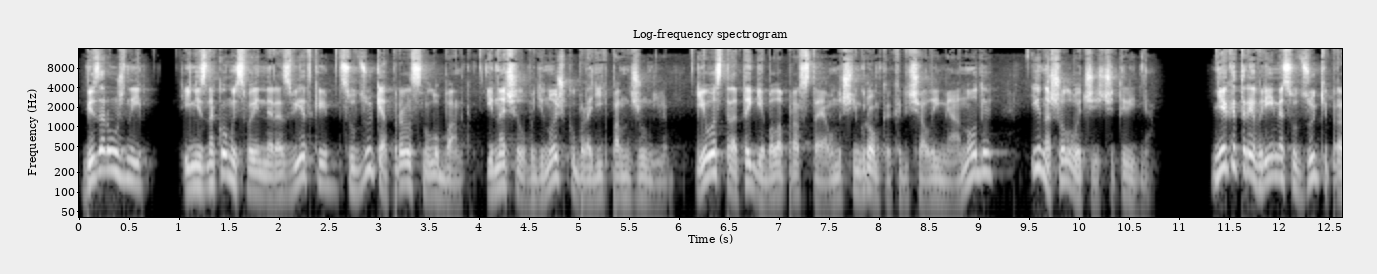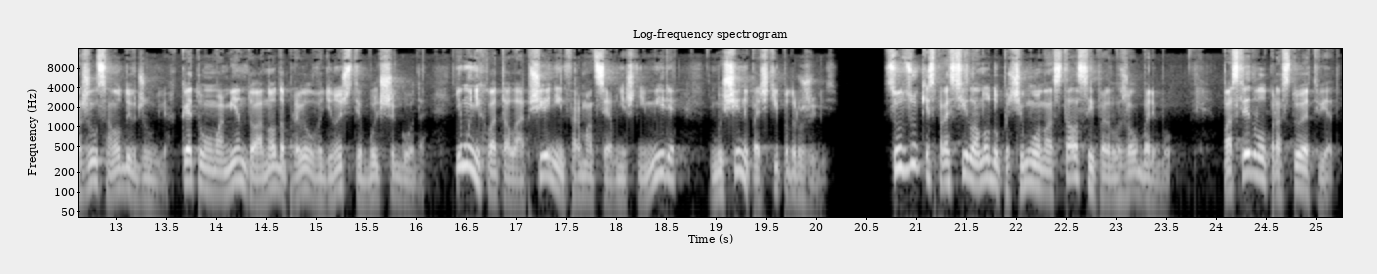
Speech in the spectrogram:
Безоружный и незнакомый с военной разведкой, Судзуки отправился на Лубанг и начал в одиночку бродить по джунглям. Его стратегия была простая. Он очень громко кричал имя Аноды и нашел его через 4 дня. Некоторое время Судзуки прожил с Анодой в джунглях. К этому моменту Анода провел в одиночестве больше года. Ему не хватало общения, информации о внешнем мире, мужчины почти подружились. Судзуки спросил Аноду, почему он остался и продолжал борьбу. Последовал простой ответ.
